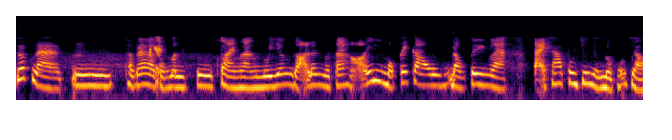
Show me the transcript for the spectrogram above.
rất là um, thật ra là tụi mình toàn là người dân gọi lên người ta hỏi một cái câu đầu tiên là tại sao tôi chưa nhận được hỗ trợ?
